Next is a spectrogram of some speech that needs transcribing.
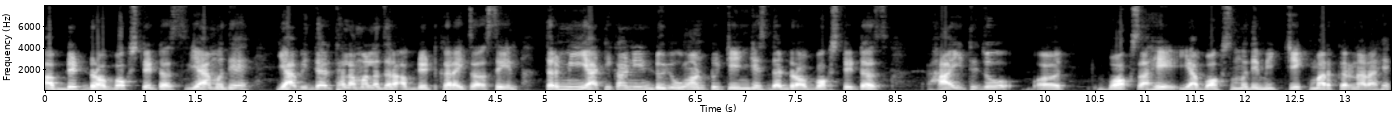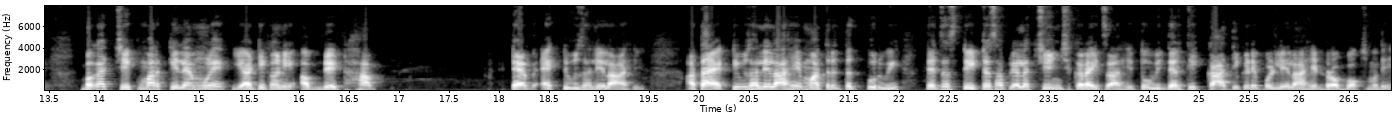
अपडेट ड्रॉपबॉक्स स्टेटस यामध्ये या विद्यार्थ्याला मला जर अपडेट करायचं असेल तर मी या ठिकाणी do you want to changes the dropbox status हा इथे जो बॉक्स आहे या बॉक्समध्ये मी चेकमार्क करणार आहे. बघा चेकमार्क केल्यामुळे या ठिकाणी अपडेट हा टॅब ॲक्टिव्ह झालेला आहे. आता ॲक्टिव्ह झालेला आहे मात्र तत्पूर्वी त्याचं स्टेटस आपल्याला चेंज करायचा आहे. तो विद्यार्थी का तिकडे पडलेला आहे ड्रॉपबॉक्समध्ये?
